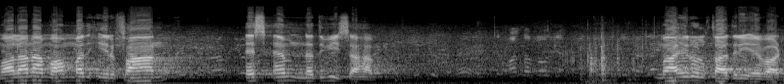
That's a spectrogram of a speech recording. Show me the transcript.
Maulana Mohammad Irfan S M Nadvi Sahab. माहिर कादरी अवार्ड।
